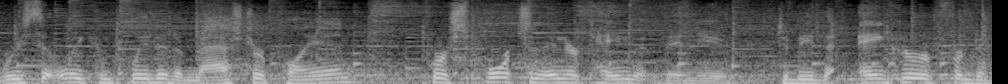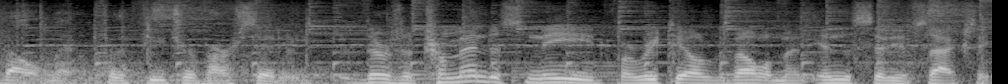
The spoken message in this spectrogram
recently completed a master plan for a sports and entertainment venue to be the anchor for development for the future of our city. There's a tremendous need for retail development in the city of Sachse.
